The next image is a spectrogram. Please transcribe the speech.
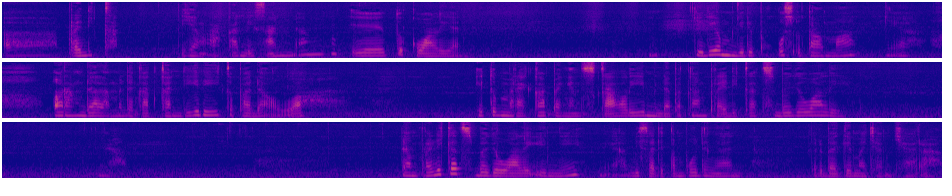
uh, predikat yang akan disandang yaitu kewalian. Jadi yang menjadi fokus utama ya orang dalam mendekatkan diri kepada Allah itu mereka pengen sekali mendapatkan predikat sebagai wali Dan predikat sebagai wali ini ya, bisa ditempuh dengan berbagai macam cara.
